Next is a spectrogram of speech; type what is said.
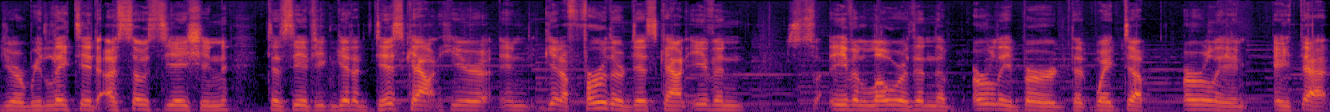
your related association to see if you can get a discount here and get a further discount even even lower than the early bird that waked up early and ate that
